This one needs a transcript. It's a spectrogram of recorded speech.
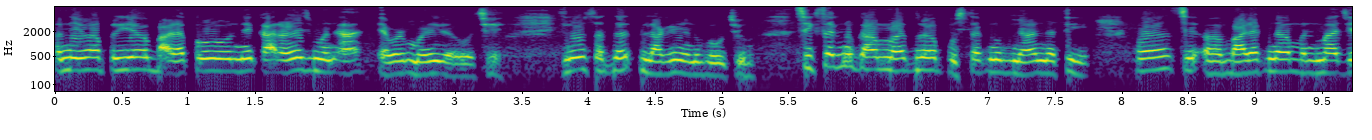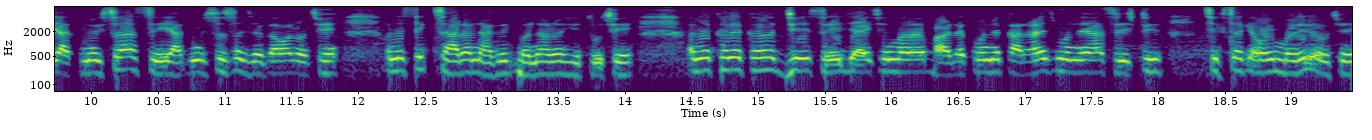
અને એવા પ્રિય બાળકોને કારણે જ મને આ એવોર્ડ મળી રહ્યો છે. એટલે સતત લાગણી અનુભવું છું. શિક્ષકનું કામ માત્ર પુસ્તકનું જ્ઞાન નથી, પણ બાળકના મનમાં જે આત્મવિશ્વાસ છે, એ આત્મવિશ્વાસ જગાવવાનો છે અને એક સારા નાગરિક બનાવવાનો હેતુ છે. અને ખરેખર જે શ્રેય જાય છે મારા બાળકોને કારણે જ મને આ શ્રેષ્ઠ શિક્ષક એવોર્ડ મળી રહ્યો છે.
